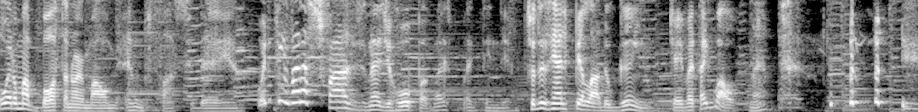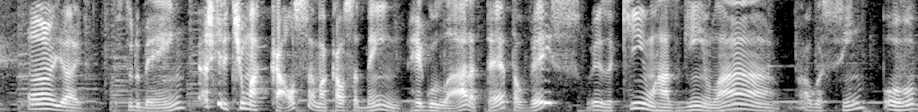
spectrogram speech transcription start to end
Ou era uma bota normal, eu não faço ideia. Ou ele tem várias fases, né, de roupa, vai, vai entender. Se eu desenhar ele pelado, eu ganho, que aí vai estar tá igual, né? ai, ai. Mas tudo bem. Acho que ele tinha uma calça, uma calça bem regular até, talvez. Talvez aqui, um rasguinho lá, algo assim. Pô, vou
